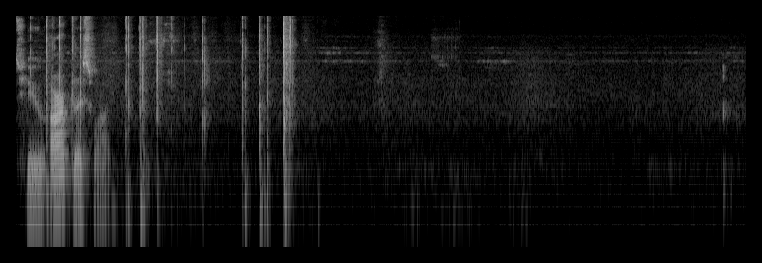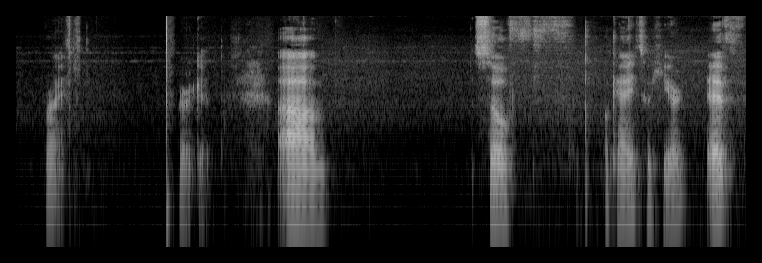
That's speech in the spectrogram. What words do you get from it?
to R plus 1. Right, very good. Um, so, okay, so here, if,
